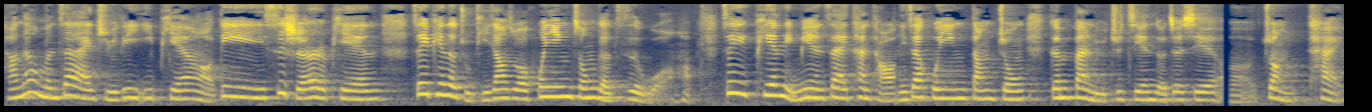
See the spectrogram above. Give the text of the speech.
好，那我们再来举例一篇哦，第四十二篇这一篇的主题叫做婚姻中的自我哈。这一篇里面在探讨你在婚姻当中跟伴侣之间的这些呃状态。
